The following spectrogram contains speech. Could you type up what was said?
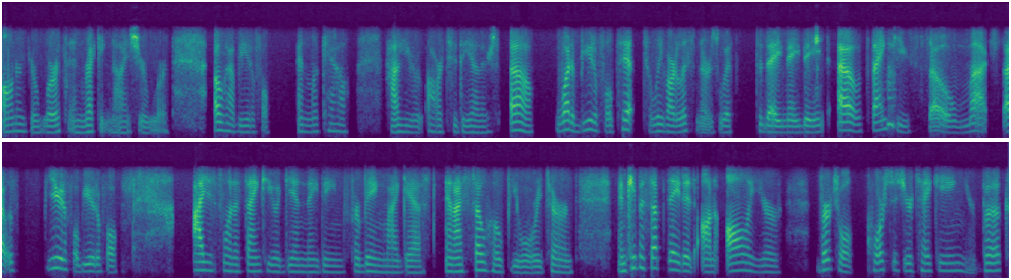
Honor your worth and recognize your worth. Oh, how beautiful. And look how how you are to the others. Oh, what a beautiful tip to leave our listeners with today, Nadine. Oh, thank you so much. That was beautiful, beautiful. I just want to thank you again, Nadine, for being my guest, and I so hope you will return and keep us updated on all of your virtual courses you're taking, your books,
